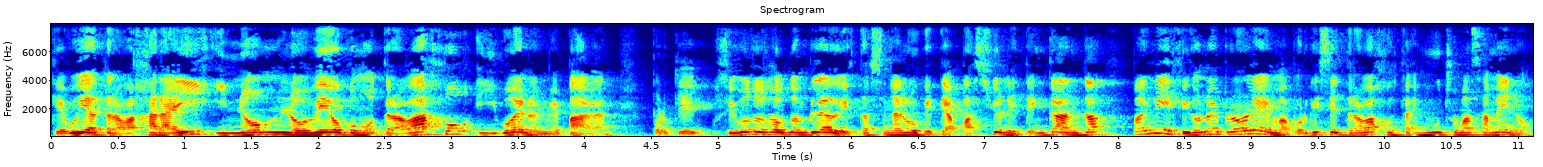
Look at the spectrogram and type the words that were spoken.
que voy a trabajar ahí y no lo veo como trabajo y bueno, y me pagan. Porque si vos sos autoempleado y estás en algo que te apasiona y te encanta, magnífico, no hay problema, porque ese trabajo está, es mucho más ameno.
